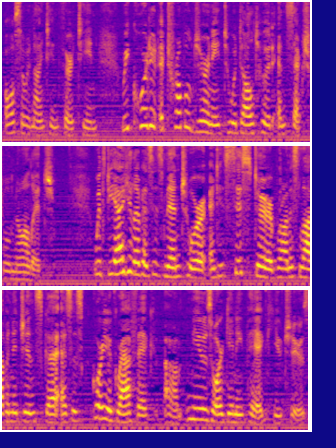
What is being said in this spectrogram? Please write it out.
also in 1913, recorded a troubled journey to adulthood and sexual knowledge. With Diaghilev as his mentor and his sister Bronislava Nijinska as his choreographic um, muse or guinea pig, you choose,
